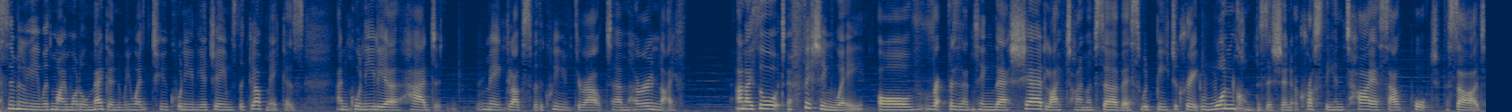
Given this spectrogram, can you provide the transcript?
Similarly, with my model Megan, we went to Cornelia James, the glove makers, and Cornelia had made gloves for the Queen throughout um, her own life. And I thought a fitting way of representing their shared lifetime of service would be to create one composition across the entire South Porch facade.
